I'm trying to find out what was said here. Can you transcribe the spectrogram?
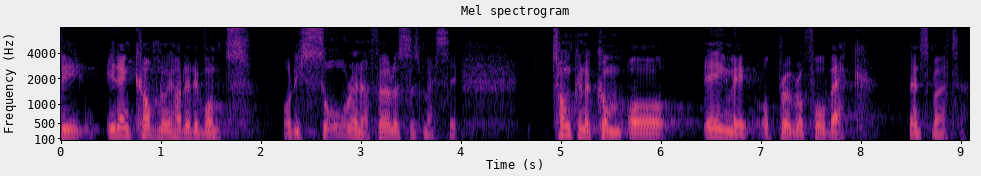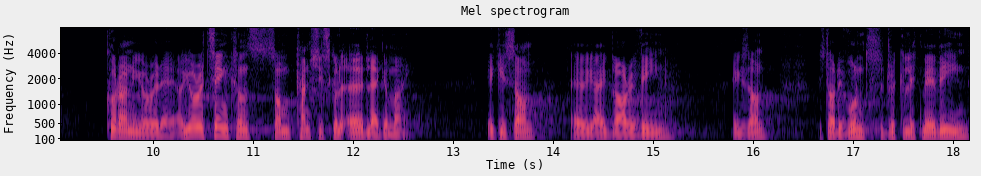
i den kamp når jeg hadde det vondt, og de sårene følelsesmessig Tankene kom og egentlig og prøver å få vekk den smerten. Hvordan gjøre det? Å gjøre ting som kanskje skulle ødelegge meg. Ikke sant? Jeg er glad i vin. Ikke sant? Hvis det er vondt, så drikker litt mer vin.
